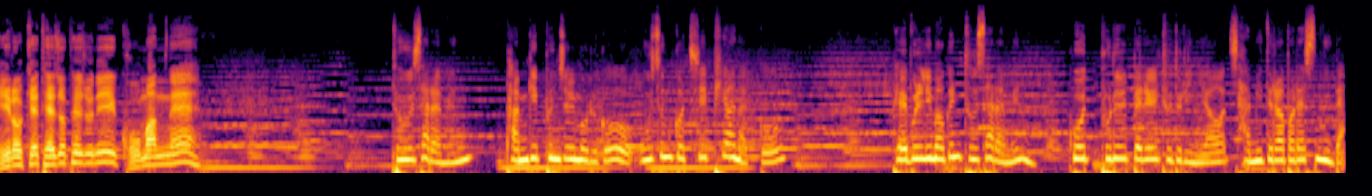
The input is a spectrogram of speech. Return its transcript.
이렇게 대접해주니 고맙네. 두 사람은 밤 깊은 줄 모르고 웃음꽃이 피어났고 배불리 먹은 두 사람은 곧 불을 빼를 두드리며 잠이 들어 버렸습니다.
